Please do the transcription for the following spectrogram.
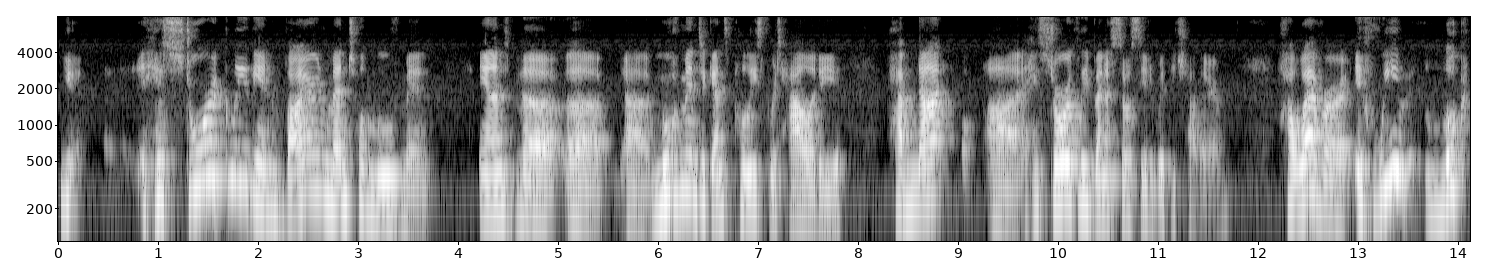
you, historically the environmental movement and the uh, uh, movement against police brutality have not uh, historically been associated with each other. However, if we look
